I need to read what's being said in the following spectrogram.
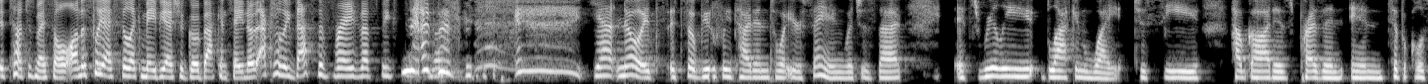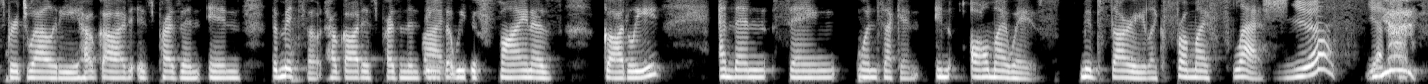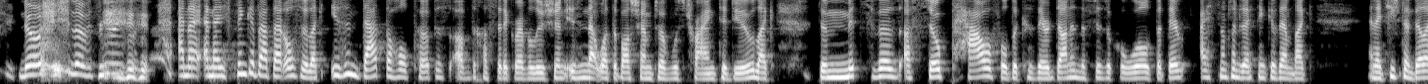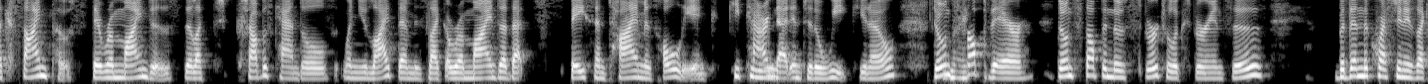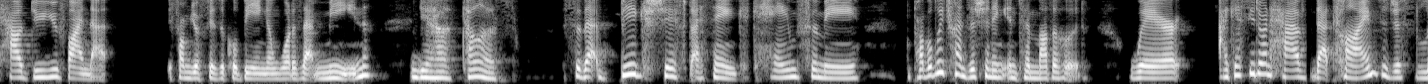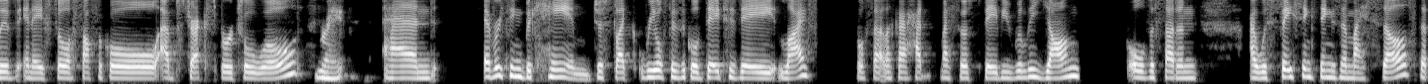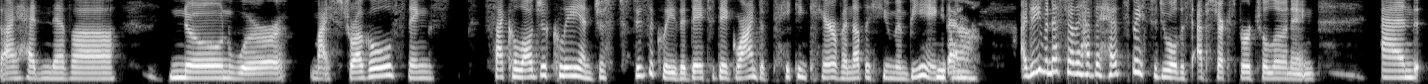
it touches my soul. Honestly, I feel like maybe I should go back and say, no, actually, that's the phrase that speaks to me. yeah, no, it's it's so beautifully tied into what you're saying, which is that it's really black and white to see how God is present in typical spirituality, how God is present in the mitzvot, how God is present in things right. that we define as godly, and then saying, one second, in all my ways mibsari, like from my flesh. Yes. Yeah. Yes. No, no, seriously. and I and I think about that also. Like, isn't that the whole purpose of the Hasidic revolution? Isn't that what the Baal Shem Tov was trying to do? Like, the mitzvahs are so powerful because they're done in the physical world, but they're. I sometimes I think of them like. And I teach them, they're like signposts. They're reminders. They're like Shabbos candles. When you light them is like a reminder that space and time is holy and keep carrying mm. that into the week, you know? Don't right. stop there don't stop in those spiritual experiences. But then the question is like, how do you find that from your physical being and what does that mean? Yeah, tell us. So that big shift, I think, came for me probably transitioning into motherhood, where I guess you don't have that time to just live in a philosophical, abstract spiritual world. Right. And everything became just like real physical day to day life. Also, like I had my first baby really young all of a sudden I was facing things in myself that I had never known were my struggles, things psychologically and just physically, the day to day grind of taking care of another human being yeah. that I didn't even necessarily have the headspace to do all this abstract spiritual learning. And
